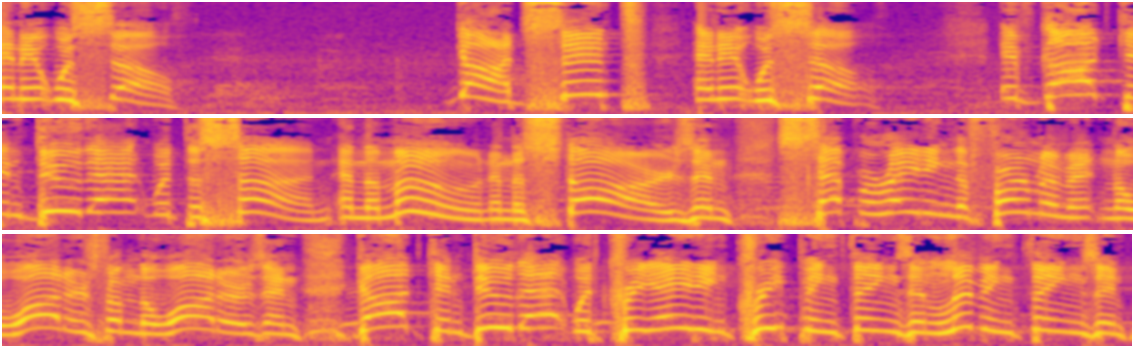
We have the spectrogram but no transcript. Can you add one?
and it was so. God sent and it was so. If God can do that with the sun and the moon and the stars and separating the firmament and the waters from the waters and God can do that with creating creeping things and living things and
